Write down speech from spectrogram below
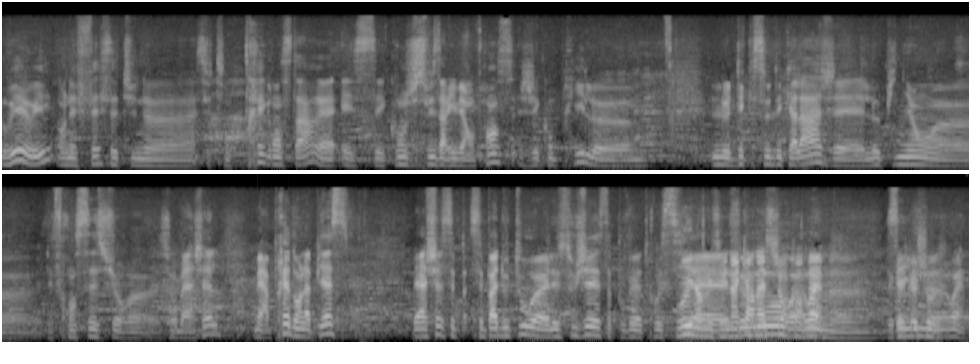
oui, oui. En effet, c'est une, euh, c'est une très grande star. Et, et c'est quand je suis arrivé en France, j'ai compris le, le ce décalage et l'opinion euh, des Français sur, euh, sur BHL. Mais après, dans la pièce, BHL, c'est pas, du tout euh, les sujets. Ça pouvait être aussi. Oui, non, mais c'est une incarnation quand même, de quelque une, chose. ouais.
